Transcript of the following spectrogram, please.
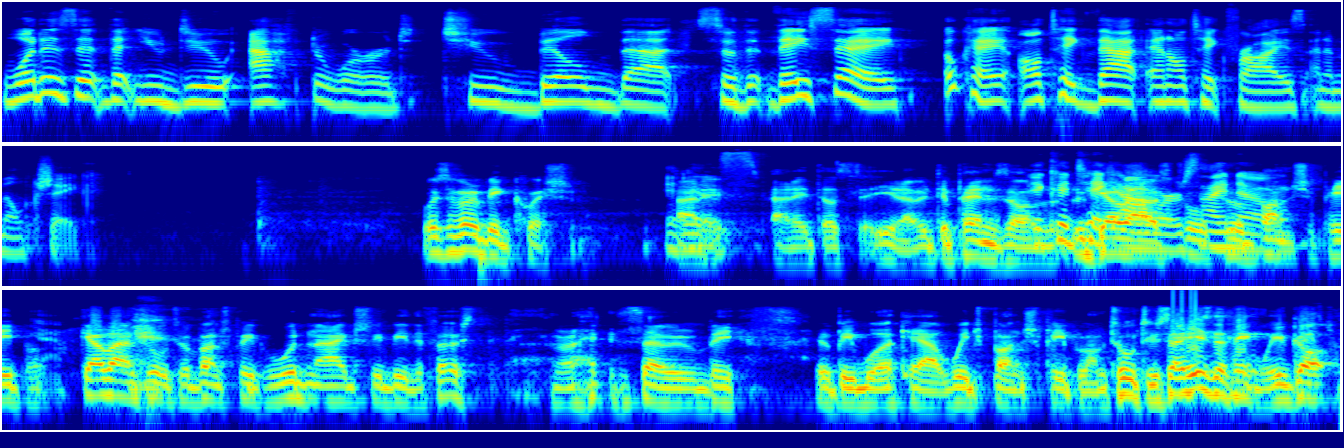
What is it that you do afterward to build that so that they say, okay, I'll take that and I'll take fries and a milkshake? Well, it's a very big question. It and is. It, and it does, you know, it depends on. It could take go out and talk I to know. a bunch of people. Yeah. Go out and talk to a bunch of people wouldn't actually be the first thing, right? So it would be, it would be work out which bunch of people I'm talking to. So here's the thing: we've got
